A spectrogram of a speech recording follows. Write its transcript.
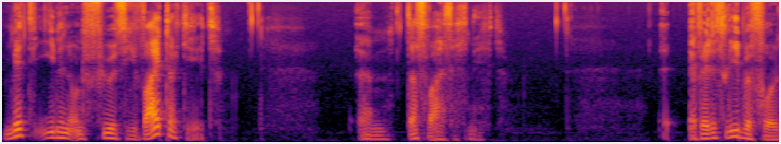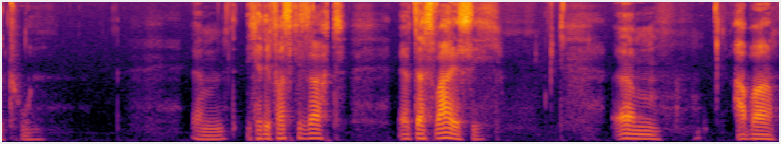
mit ihnen und für sie weitergeht, ähm, das weiß ich nicht. Er wird es liebevoll tun. Ähm, ich hätte fast gesagt, äh, das weiß ich. Ähm, aber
